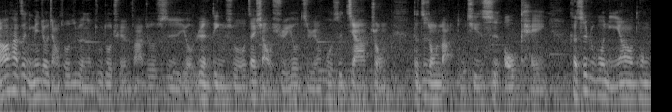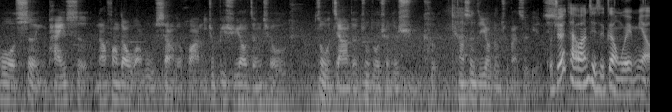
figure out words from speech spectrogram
然后他这里面就讲说，日本的著作权法就是有认定说，在小学、幼稚园或是家中的这种朗读其实是 OK。可是如果你要通过摄影拍摄，然后放到网络上的话，你就必须要征求作家的著作权的许可，那甚至要跟出版社联系。我觉得台湾其实更微妙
